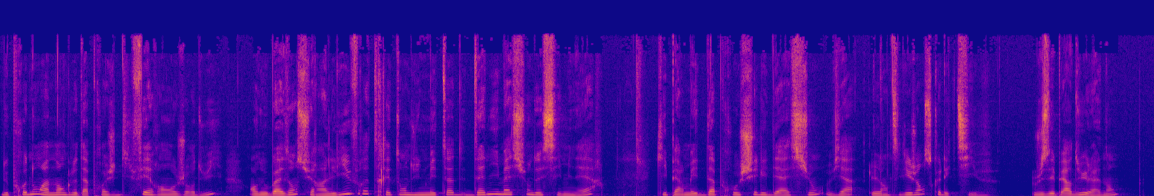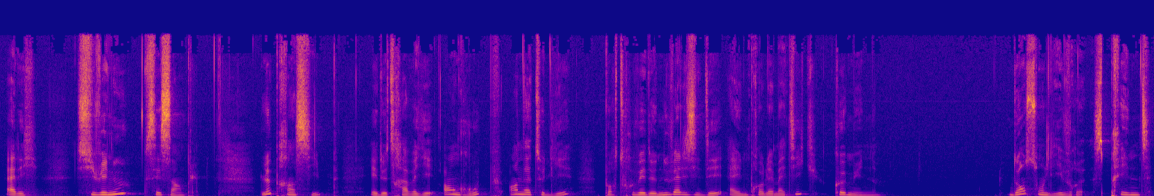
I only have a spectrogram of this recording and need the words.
Nous prenons un angle d'approche différent aujourd'hui en nous basant sur un livre traitant d'une méthode d'animation de séminaire qui permet d'approcher l'idéation via l'intelligence collective. Je vous ai perdu là, non? Allez, suivez-nous, c'est simple. Le principe est de travailler en groupe, en atelier, pour trouver de nouvelles idées à une problématique commune. Dans son livre Sprint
